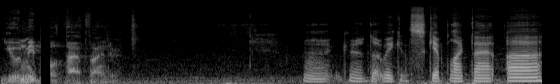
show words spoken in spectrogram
You and me both, Pathfinder. Alright, good that we can skip like that. Uh...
